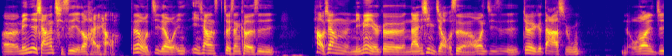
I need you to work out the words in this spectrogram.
呃，明日香其实也都还好，但是我记得我印印象最深刻的是，他好像里面有一个男性角色啊，忘记是就有一个大叔，我不知道你知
